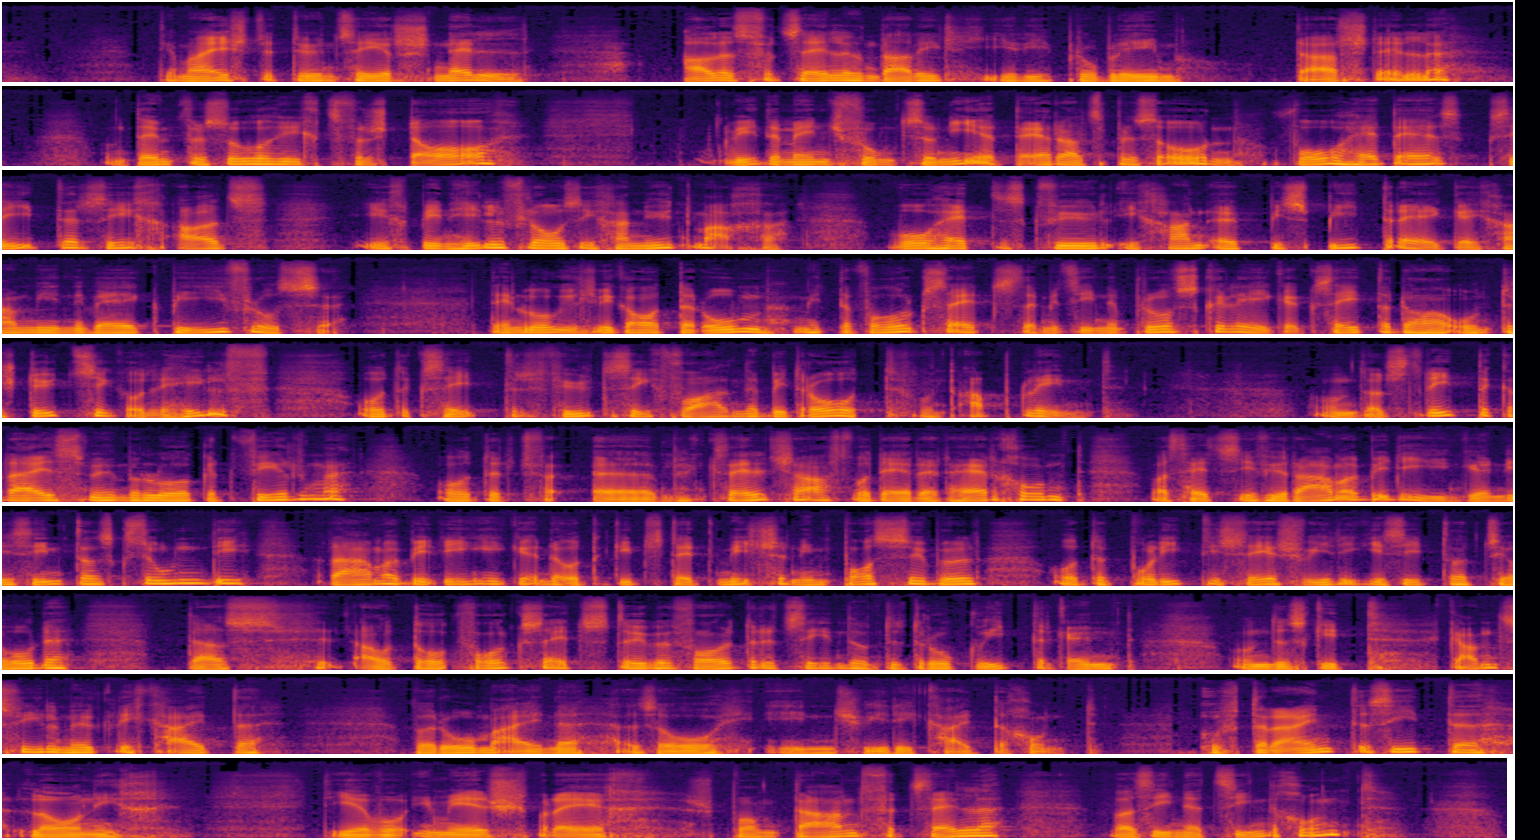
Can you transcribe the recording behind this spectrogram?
Die meisten tun sehr schnell alles erzählen und alle ihre Probleme darstellen. Und dann versuche ich zu verstehen, wie der Mensch funktioniert, er als Person. Wo hat er, sieht er sich als ich bin hilflos, ich kann nichts machen? Wo hat er das Gefühl, ich kann etwas beitragen, ich kann meinen Weg beeinflussen? Dann schaue ich, wie geht er um mit den Vorgesetzten, mit seinen Berufskollegen. Sieht er da Unterstützung oder Hilfe? Oder sieht er, fühlt er sich von allen bedroht und abgelehnt? Und als dritten Kreis müssen wir schauen, die Firmen oder die äh, Gesellschaft, wo der herkommt, was hat sie für Rahmenbedingungen? Sind das gesunde Rahmenbedingungen oder gibt es dort Mission Impossible oder politisch sehr schwierige Situationen, dass auch Vorgesetzte überfordert sind und der Druck weitergeht. Und es gibt ganz viele Möglichkeiten, warum einer so in Schwierigkeiten kommt. Auf der einen Seite lohne ich die, die im Erstgespräch spontan erzählen, was ihnen zu Sinn kommt.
